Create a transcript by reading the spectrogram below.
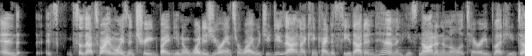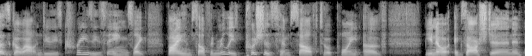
And it's so that's why I'm always intrigued by, you know, what is your answer? Why would you do that? And I can kind of see that in him. And he's not in the military, but he does go out and do these crazy things like by himself and really pushes himself to a point of, you know, exhaustion. And,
